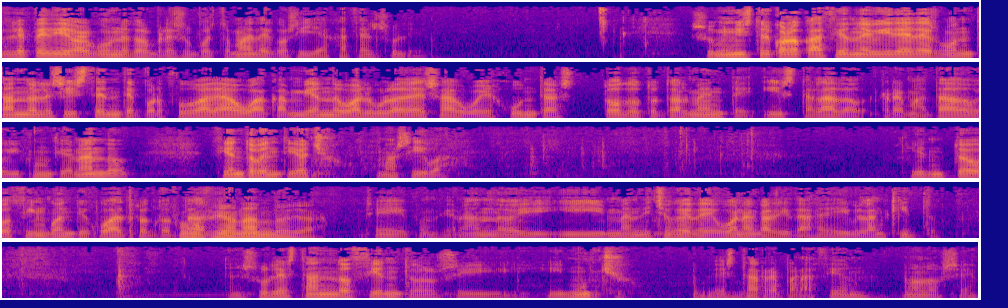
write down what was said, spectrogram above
le he pedido algún otro presupuesto más de cosillas que hace en Sule. Suministro y colocación de bidé desmontando el existente por fuga de agua, cambiando válvula de desagüe, juntas todo totalmente instalado, rematado y funcionando. 128, más IVA. 154 total. Funcionando ya. Sí, funcionando y, y me han dicho que de buena calidad ¿eh? y blanquito. En Sule están 200 y, y mucho esta reparación, no lo sé.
